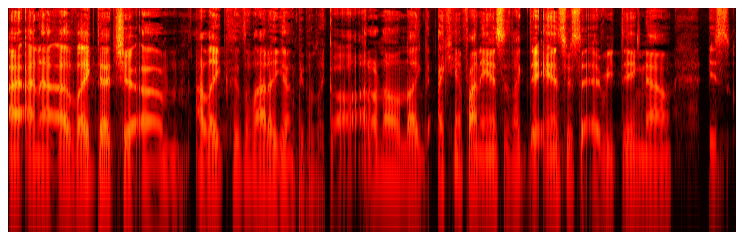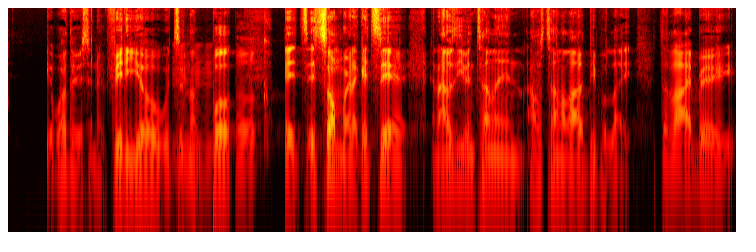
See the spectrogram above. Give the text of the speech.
I, and I, I like that you um I like because a lot of young people are like oh I don't know like I can't find answers like the answers to everything now is whether it's in a video it's in a Mhm. book Book. it's it's somewhere like it's there and I was even telling I was telling a lot of people like the library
